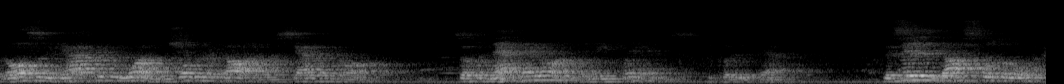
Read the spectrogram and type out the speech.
but also to gather into one the children of God who are scattered abroad. So from that day on, they made plans to put him to death. This is the gospel of the Lord.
